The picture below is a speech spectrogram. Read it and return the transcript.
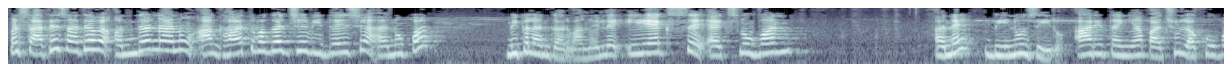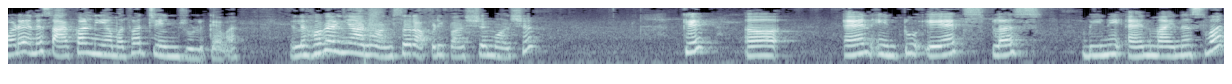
પણ સાથે સાથે હવે અંદરનાનું આ ઘાત વગર જે વિધેય છે એનું પણ વિકલન કરવાનું. એટલે એ એક્સ છે એક્સનું વન અને બીનું ઝીરો. આ રીતે અહીંયા પાછું લખવું પડે અને સાંકળ નિયમ અથવા ચેન્જ રૂલ કહેવાય. એટલે હવે અહીંયા આનો આન્સર આપણી પાસે મળશે કે N into A X plus બીની N minus one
